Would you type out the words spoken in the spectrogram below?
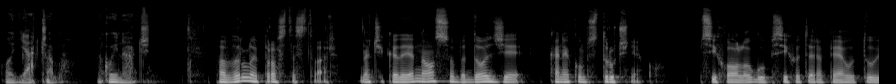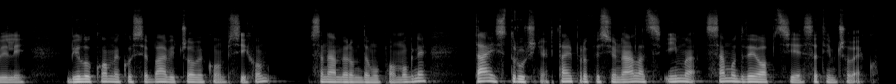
ojačamo? Na koji način? Pa vrlo je prosta stvar. Znači, kada jedna osoba dođe ka nekom stručnjaku, psihologu, psihoterapeutu ili bilo kome ko se bavi čovekovom psihom, sa namerom da mu pomogne, taj stručnjak, taj profesionalac ima samo dve opcije sa tim čovekom.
